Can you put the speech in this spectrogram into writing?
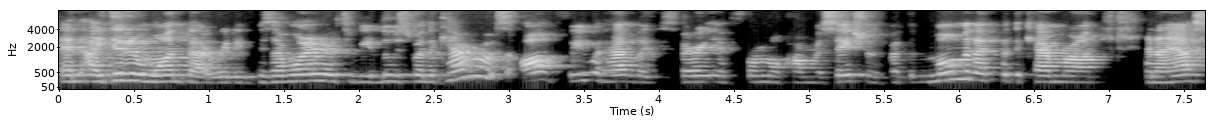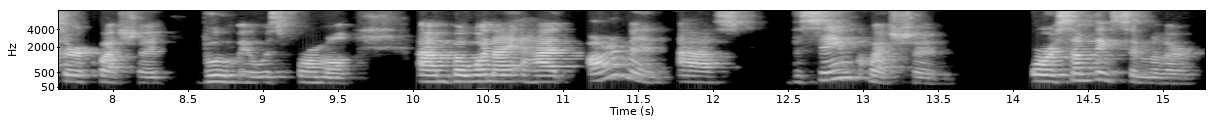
and I didn't want that really because I wanted her to be loose. When the camera was off, we would have like these very informal conversations. But the moment I put the camera on and I asked her a question, boom, it was formal. Um, but when I had Armen ask the same question or something similar,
